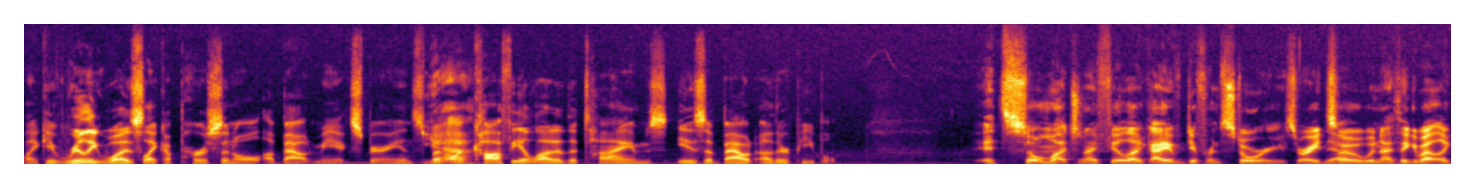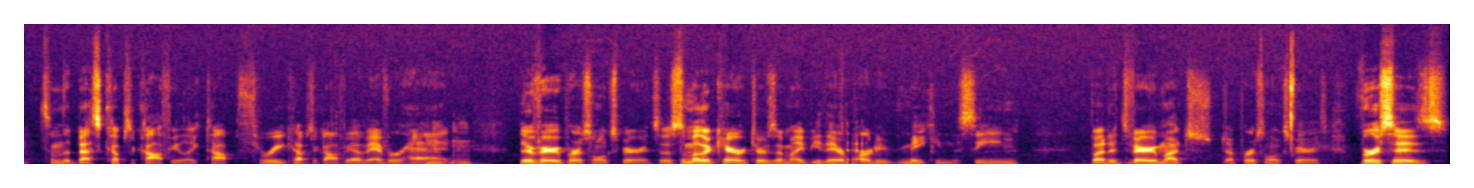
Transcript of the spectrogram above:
Like it really was like a personal about me experience, but Yeah. coffee a lot of the times is about other people. It's so much, and I feel like I have different stories, right? Yeah. So when I think about like some of the best cups of coffee, like top three cups of coffee I've ever had, Mm-hmm. they're very personal experience. There's some other characters that might be there, part of making the scene, but it's very much a personal experience versus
